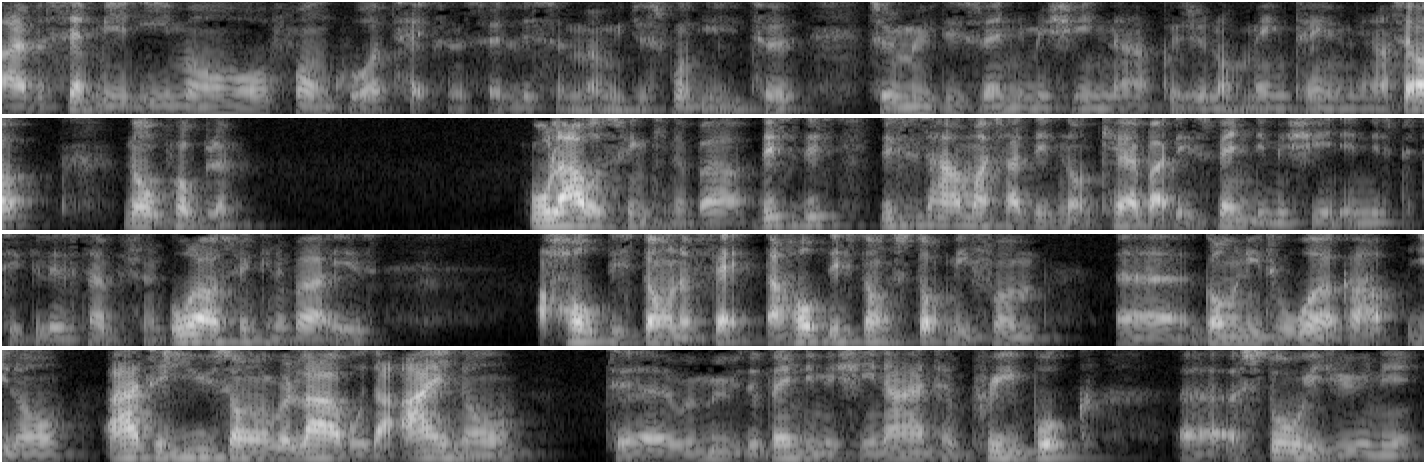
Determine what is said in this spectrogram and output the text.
either sent me an email or phone call or text and said, listen, man, we just want you to, to remove this vending machine now because you're not maintaining it. I said, oh, no problem. All I was thinking about this this this is how much I did not care about this vending machine in this particular establishment. All I was thinking about is I hope this don't affect I hope this don't stop me from uh, going into work. I, you know, I had to use someone reliable that I know to remove the vending machine. I had to pre-book uh, a storage unit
